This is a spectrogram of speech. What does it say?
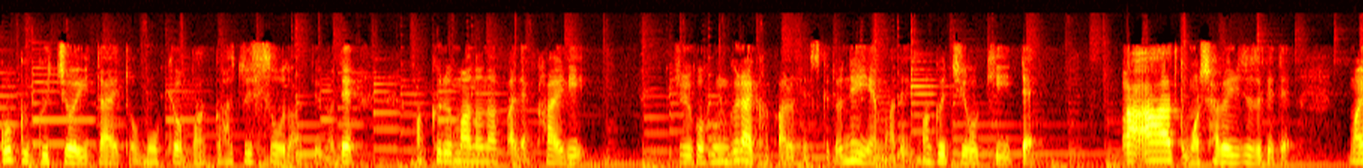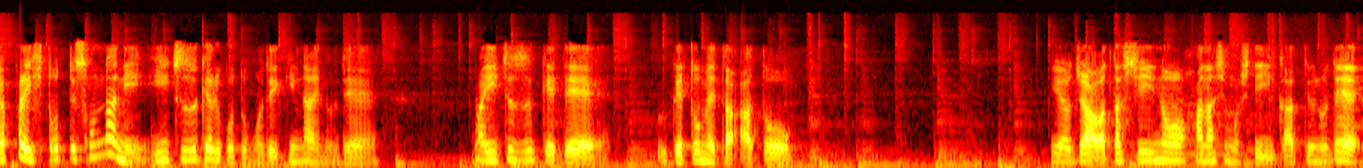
ごく愚痴を言いたいともう今日爆発しそうだっていうので、まあ、車の中で帰り15分ぐらいかかるんですけどね家まで、まあ、愚痴を聞いてバーッともう喋り続けて、まあ、やっぱり人ってそんなに言い続けることもできないので、まあ、言い続けて受け止めた後いやじゃあ私の話もしていいかっていうので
